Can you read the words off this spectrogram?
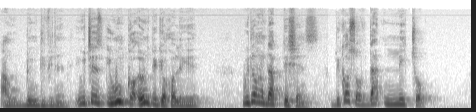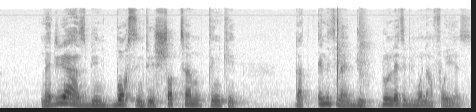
I will bring dividend. Will, just, he won't, call, he won't pick your call again. We don't have that patience. Because of that nature, Nigeria has been boxed into short-term thinking that anything I do, don't let it be more than four years.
